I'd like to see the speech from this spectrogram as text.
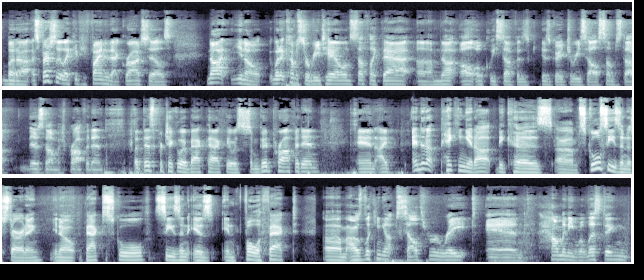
but uh, especially like if you find it at garage sales. Not, you know, when it comes to retail and stuff like that, um, not all Oakley stuff is, is great to resell. Some stuff there's not much profit in. But this particular backpack, there was some good profit in. And I ended up picking it up because um, school season is starting. You know, back to school season is in full effect um, I was looking up sell through rate and how many were listing,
